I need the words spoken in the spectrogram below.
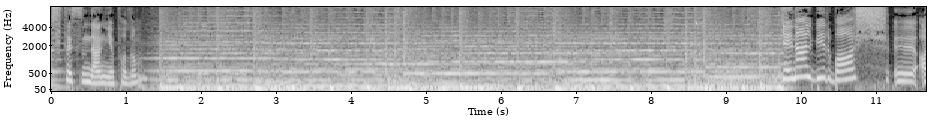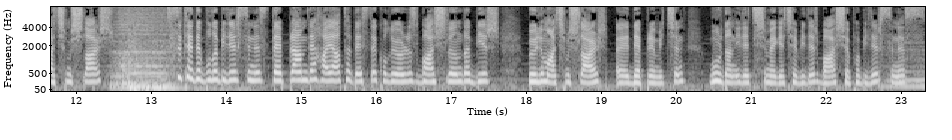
sitesinden yapalım. Genel bir bağış e, açmışlar. Sitede bulabilirsiniz. Depremde hayata destek oluyoruz başlığında bir bölüm açmışlar e, deprem için. Buradan iletişime geçebilir, bağış yapabilirsiniz.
